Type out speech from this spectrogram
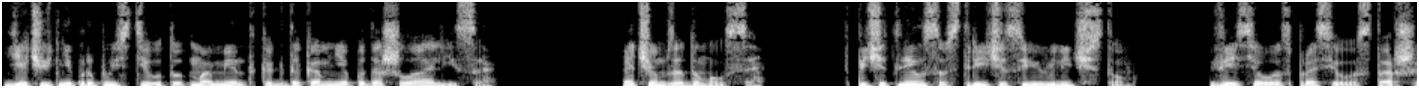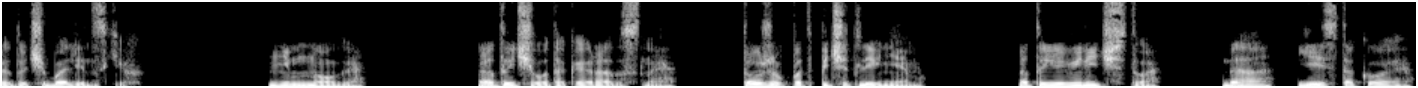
я чуть не пропустил тот момент, когда ко мне подошла Алиса. О чем задумался? Впечатлился встречи с ее величеством? Весело спросила старшая дочь Болинских. Немного. А ты чего такая радостная? Тоже под впечатлением? От ее величества? Да, есть такое.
